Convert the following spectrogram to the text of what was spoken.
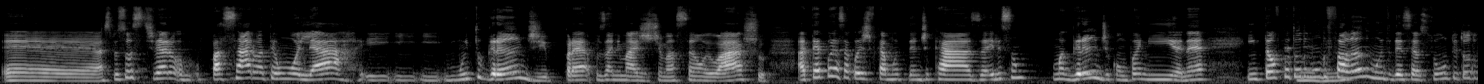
é, as pessoas tiveram, passaram a ter um olhar e, e, e muito grande para os animais de estimação, eu acho, até por essa coisa de ficar muito dentro de casa. Eles são uma grande companhia, né? Então fica todo uhum. mundo falando muito desse assunto e todo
